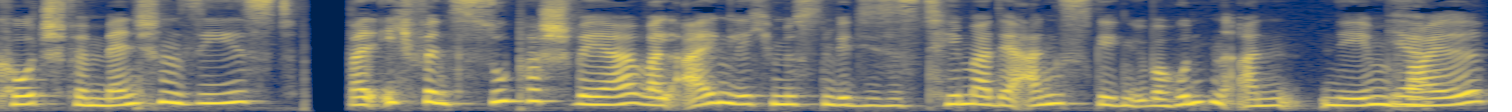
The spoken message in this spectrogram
Coach für Menschen siehst. Weil ich finde es super schwer, weil eigentlich müssten wir dieses Thema der Angst gegenüber Hunden annehmen, ja. weil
